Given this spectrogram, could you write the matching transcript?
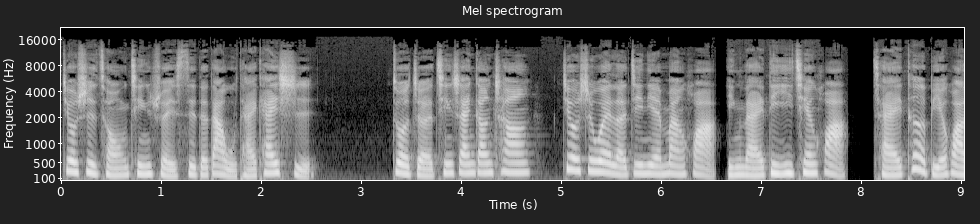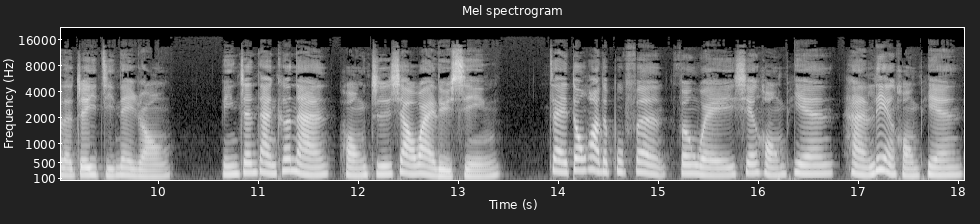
就是从清水寺的大舞台开始。作者青山刚昌就是为了纪念漫画迎来第一千话，才特别画了这一集内容。《名侦探柯南：红之校外旅行》在动画的部分分为鲜红篇和恋红篇，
